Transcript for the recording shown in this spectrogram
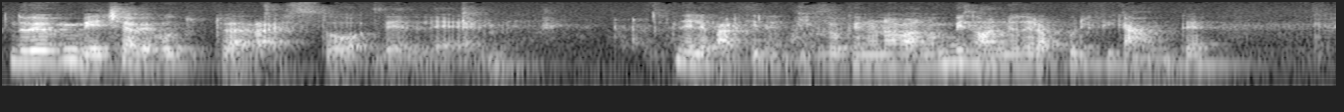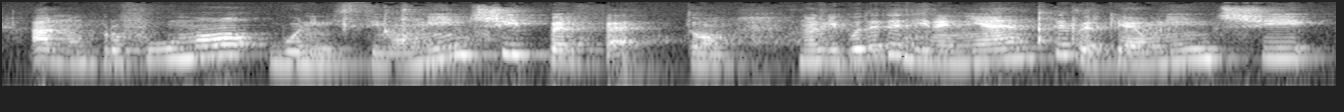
dove invece avevo tutto il resto delle, delle parti del viso che non avevano bisogno della purificante. Hanno un profumo buonissimo, un inci perfetto. Non gli potete dire niente perché è un inci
